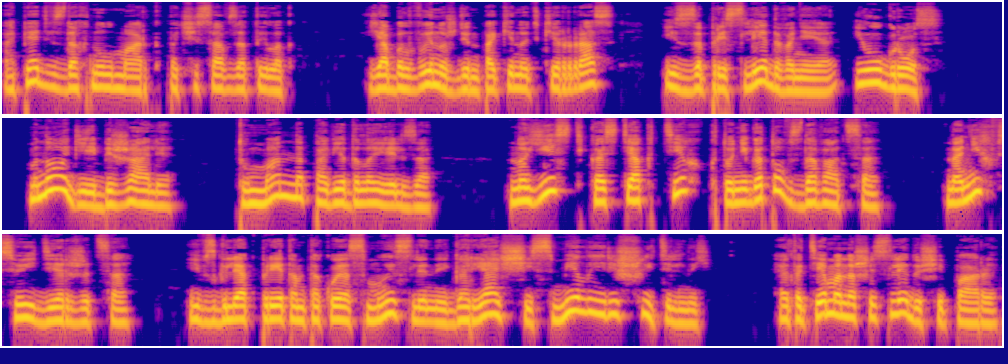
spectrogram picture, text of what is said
Опять вздохнул Марк, почесав затылок. Я был вынужден покинуть Киррас из-за преследования и угроз. Многие бежали, туманно поведала Эльза. Но есть костяк тех, кто не готов сдаваться. На них все и держится. И взгляд при этом такой осмысленный, горящий, смелый и решительный. Это тема нашей следующей пары,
